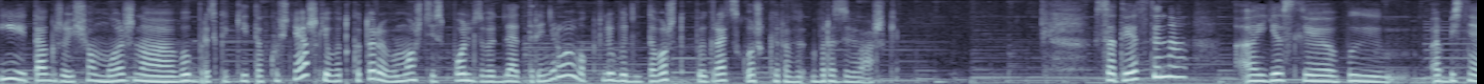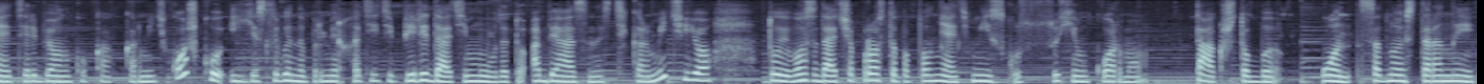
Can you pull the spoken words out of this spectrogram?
и также еще можно выбрать какие-то вкусняшки, вот, которые вы можете использовать для тренировок, либо для того, чтобы поиграть с кошкой в развивашки. Соответственно, а если вы объясняете ребенку, как кормить кошку, и если вы, например, хотите передать ему вот эту обязанность кормить ее, то его задача просто пополнять миску с сухим кормом так, чтобы он, с одной стороны,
